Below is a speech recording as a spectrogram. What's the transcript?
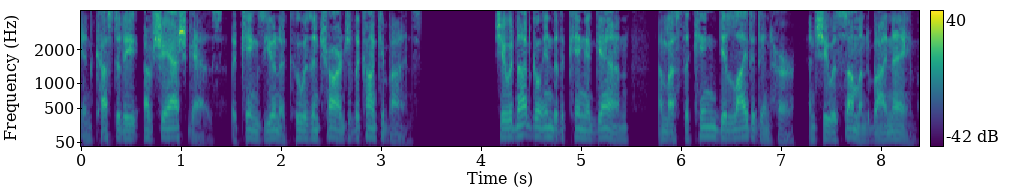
in custody of Shaashgaz, the king's eunuch who was in charge of the concubines. She would not go into the king again unless the king delighted in her and she was summoned by name.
